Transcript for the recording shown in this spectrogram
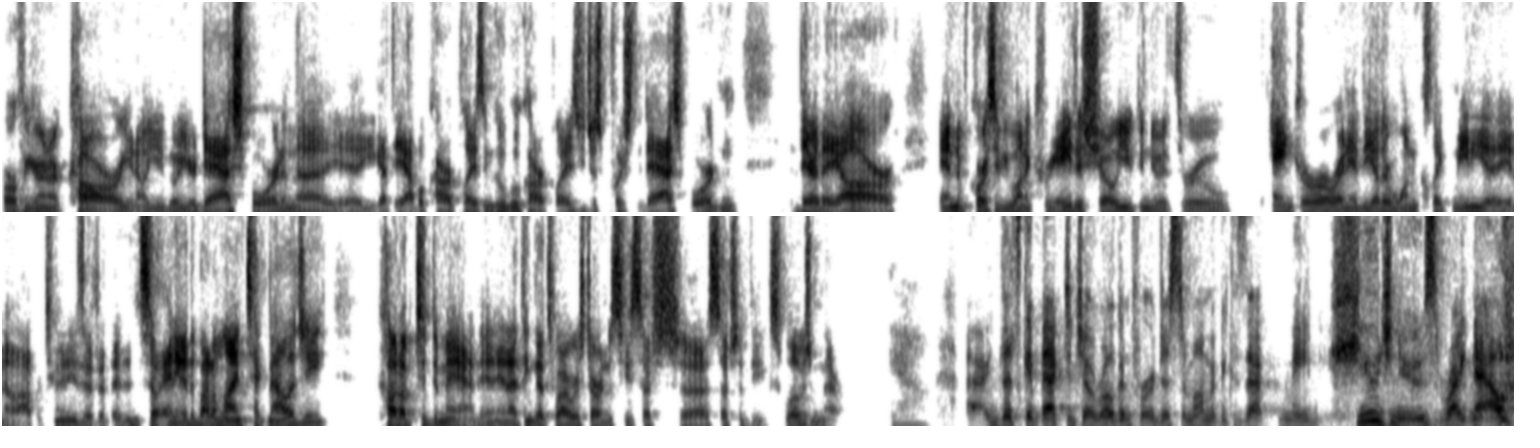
Or if you're in a car, you know, you go to your dashboard and the uh, you got the Apple CarPlays and Google CarPlays. You just push the dashboard and there they are. And of course, if you want to create a show, you can do it through Anchor or any of the other one-click media, you know, opportunities. And so, anyway, the bottom line, technology caught up to demand, and, and I think that's why we're starting to see such uh, such of the explosion there. Yeah. let's get back to Joe Rogan for just a moment because that made huge news right now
